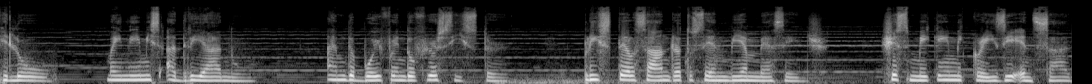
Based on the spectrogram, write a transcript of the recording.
Hello, my name is Adriano. I'm the boyfriend of your sister. Please tell Sandra to send me a message. She's making me crazy and sad.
